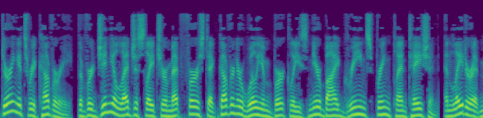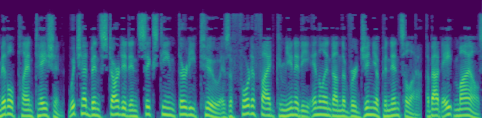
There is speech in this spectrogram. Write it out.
During its recovery, the Virginia legislature met first at Governor William Berkeley's nearby Green Spring Plantation, and later at Middle Plantation, which had been started in 1632 as a fortified community inland on the Virginia Peninsula, about 8 miles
